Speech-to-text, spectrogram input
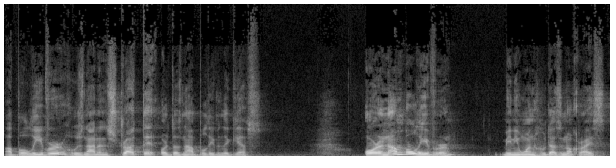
a believer who is not instructed or does not believe in the gifts, or an unbeliever, meaning one who doesn't know Christ,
